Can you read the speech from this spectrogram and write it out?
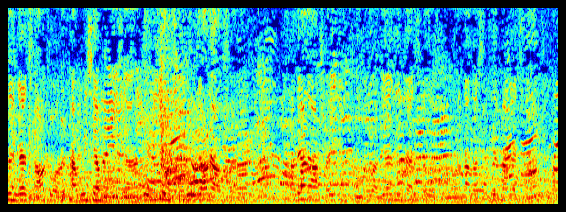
人在车上坐的，看危险不危险？都已经冲走两辆车了，那两辆车已经冲走了，连人在车都冲了，那个司机还在车上坐。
